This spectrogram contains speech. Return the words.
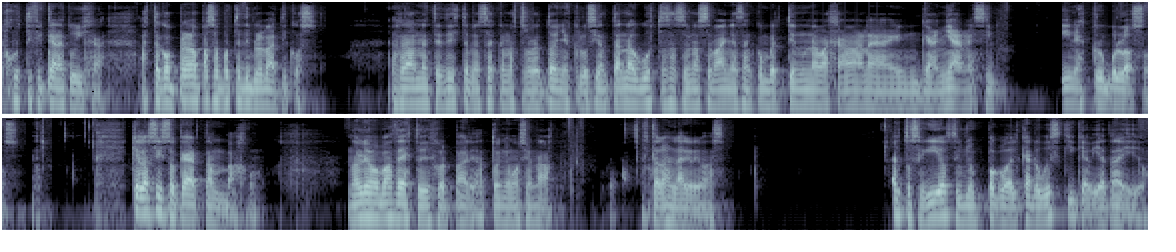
justificar a tu hija. Hasta compraron pasaportes diplomáticos. Es realmente triste pensar que nuestros retoños, que lucían tan augustos hace unas semanas, se han convertido en una majamana engañanes y inescrupulosos. ¿Qué los hizo caer tan bajo? No hablemos más de esto, dijo el padre, Antonio emocionado hasta las lágrimas. Acto seguido sirvió un poco del caro whisky que había traído.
